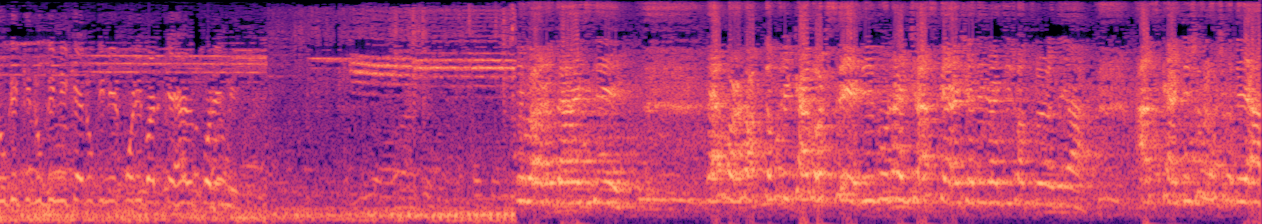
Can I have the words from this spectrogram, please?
রুগীকে রুগিনীকে রুগিনীর পরিবারকে হেল্প করেননি। রক্ত পরীক্ষা করছি আজকে দিয়ে আজকে আইছি ষোলোশো দেয়া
